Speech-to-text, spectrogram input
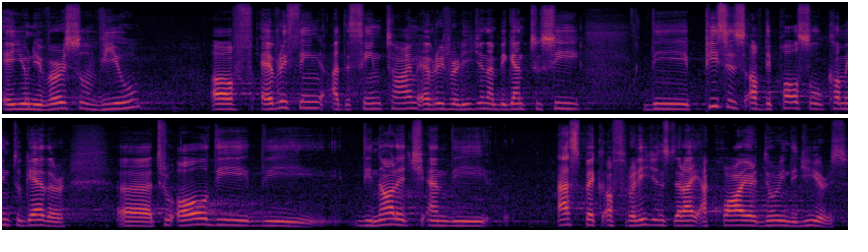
a universal view of everything at the same time, every religion. I began to see the pieces of the puzzle coming together uh, through all the, the, the knowledge and the aspect of religions that I acquired during the years.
